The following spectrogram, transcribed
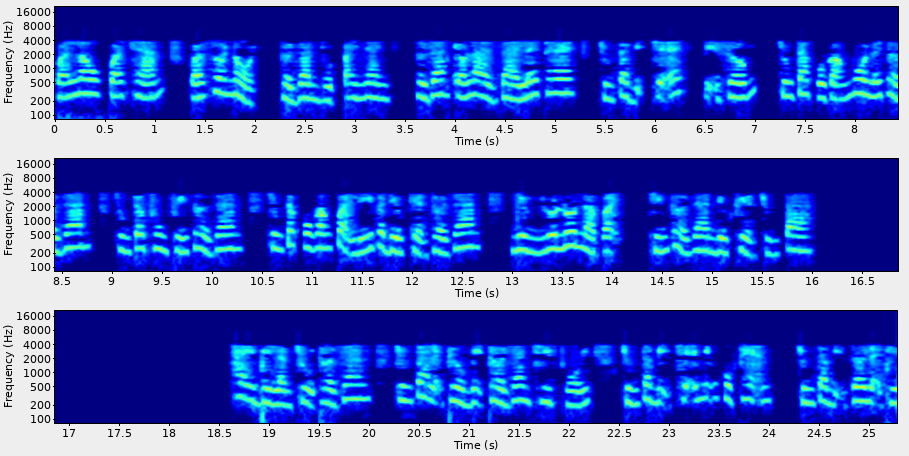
quá lâu, quá chán, quá sôi nổi, thời gian vụt bay nhanh, thời gian kéo dài dài lê thê, chúng ta bị trễ, bị sớm, chúng ta cố gắng mua lấy thời gian, chúng ta phung phí thời gian, chúng ta cố gắng quản lý và điều khiển thời gian, nhưng luôn luôn là vậy, chính thời gian điều khiển chúng ta. Thay vì làm chủ thời gian, chúng ta lại thường bị thời gian chi phối, chúng ta bị trễ những cuộc hẹn, chúng ta bị rơi lại phía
